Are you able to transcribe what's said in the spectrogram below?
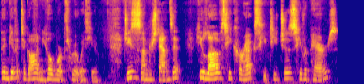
then give it to God and He'll work through it with you. Jesus understands it. He loves, He corrects, He teaches, He repairs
